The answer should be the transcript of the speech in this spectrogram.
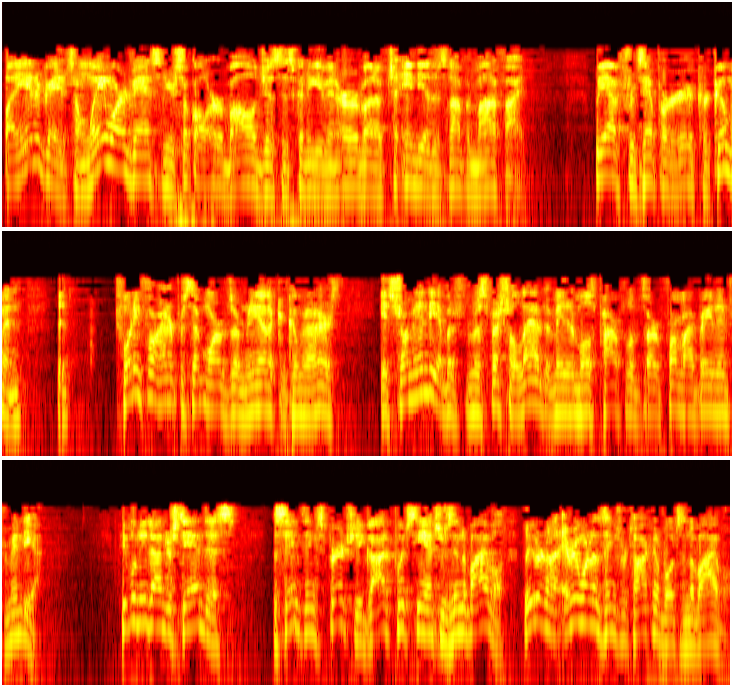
But I integrated, so I'm way more advanced than your so-called herbologist that's going to give you an herb out of India that's not been modified. We have, for example, curcumin that 2,400% more absorbed than any other curcumin on Earth. It's from India, but from a special lab that made it the most powerful absorbed form. I bring it in from India. People need to understand this. The same thing spiritually. God puts the answers in the Bible. Believe it or not, every one of the things we're talking about is in the Bible.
